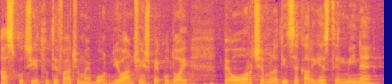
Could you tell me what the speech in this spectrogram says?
Ascuțitul te face mai bun. Ioan 15 cu 2, pe orice mlădiță care este în mine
